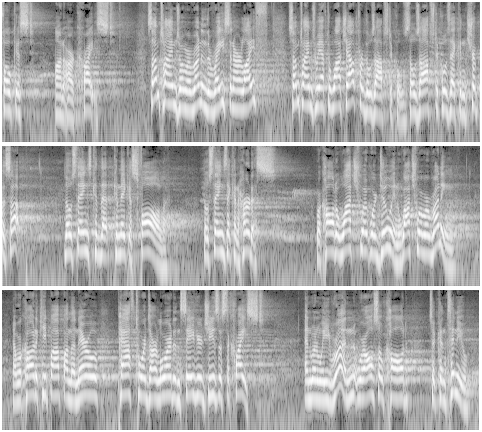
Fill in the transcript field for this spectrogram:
focused on our Christ. Sometimes when we're running the race in our life, sometimes we have to watch out for those obstacles, those obstacles that can trip us up, those things can, that can make us fall, those things that can hurt us. We're called to watch what we're doing, watch where we're running. And we're called to keep up on the narrow path towards our Lord and Savior Jesus the Christ. And when we run, we're also called to continue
